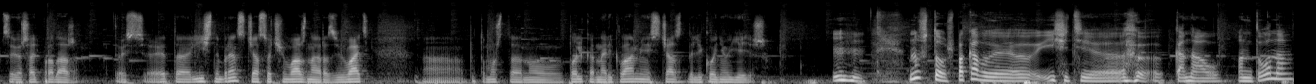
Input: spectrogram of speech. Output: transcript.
совершать продажи. То есть это личный бренд сейчас очень важно развивать, а, потому что ну, только на рекламе сейчас далеко не уедешь. Мгм. Ну что ж, пока вы э, ищете э, канал Антона,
